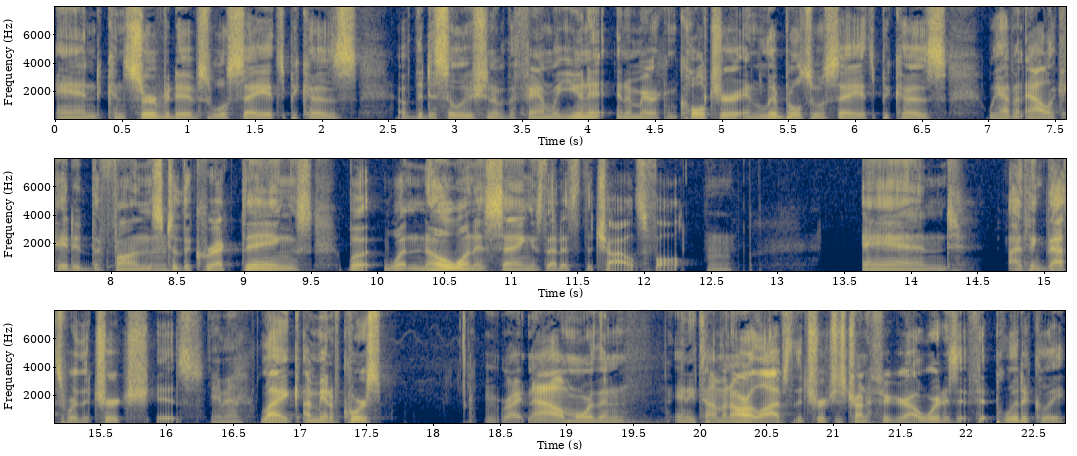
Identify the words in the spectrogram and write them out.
and conservatives will say it's because of the dissolution of the family unit in american culture and liberals will say it's because we haven't allocated the funds mm. to the correct things but what no one is saying is that it's the child's fault mm. and I think that's where the church is. Amen. Like, I mean, of course, right now more than any time in our lives, the church is trying to figure out where does it fit politically.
